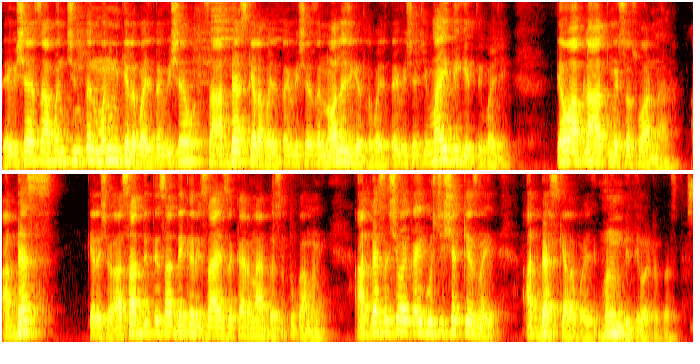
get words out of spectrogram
त्या विषयाचं आपण चिंतन मनन केलं पाहिजे. त्या विषयाचा अभ्यास केला पाहिजे. त्या विषयाचं नॉलेज घेतलं पाहिजे. त्या विषयाची माहिती घेतली पाहिजे. तेव्हा आपला आत्मविश्वास वाढणार. अभ्यास केल्याशिवाय असाध्य ते साध्य करी सहायचं कारण अभ्यास तू का म्हणे? अभ्यासाशिवाय काही गोष्टी शक्यच नाहीत. अभ्यास केला पाहिजे म्हणून भीती वाटत असते.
